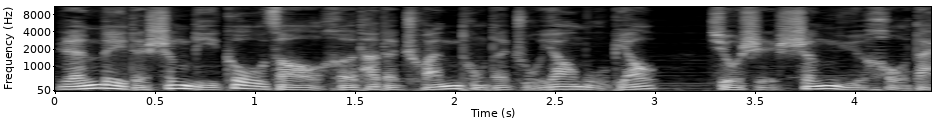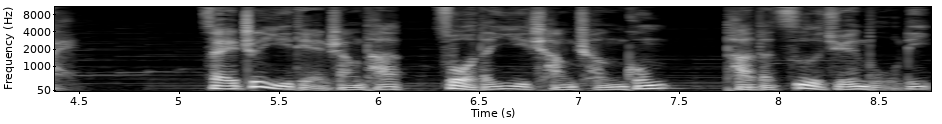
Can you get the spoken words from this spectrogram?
人类的生理构造和他的传统的主要目标就是生育后代。在这一点上，他做得异常成功。他的自觉努力，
